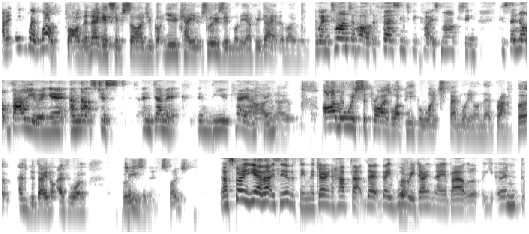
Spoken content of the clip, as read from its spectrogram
And it, it, went well. But on the negative side, you've got UK that's losing money every day at the moment. When times are hard, the first thing to be cut is marketing because they're not valuing it. And that's just endemic in the UK, I think. Know. I'm always surprised why people won't spend money on their brand, but end of the day, not everyone believes in it, I suppose. I suppose, yeah, that is the other thing. They don't have that. They, they worry, no. don't they, about and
